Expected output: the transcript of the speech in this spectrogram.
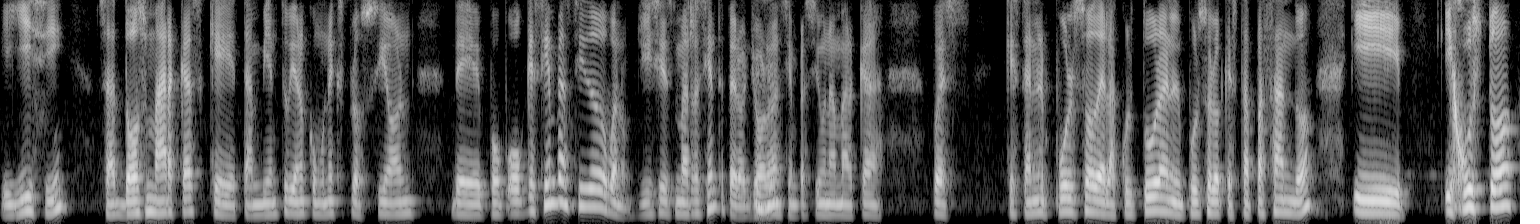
y Yeezy, o sea, dos marcas que también tuvieron como una explosión de pop, o que siempre han sido, bueno, Yeezy es más reciente, pero Jordan siempre ha sido una marca, pues, que está en el pulso de la cultura, en el pulso de lo que está pasando. Y, y justo,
